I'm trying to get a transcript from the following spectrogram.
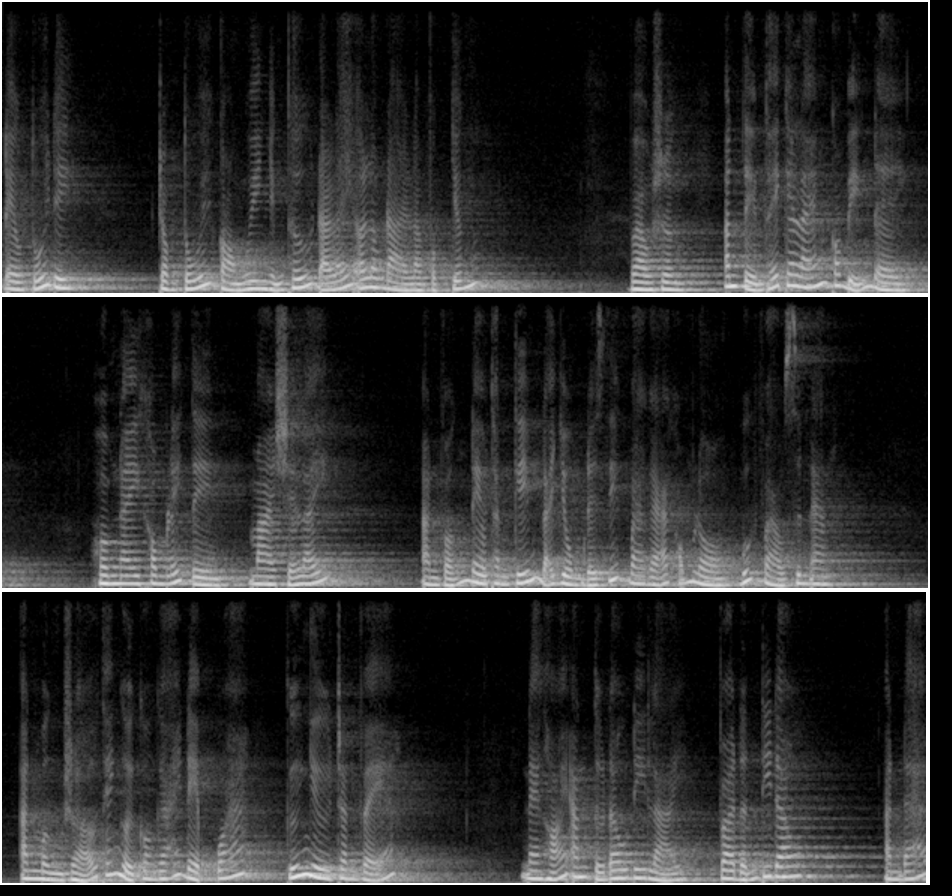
đeo túi đi. Trong túi còn nguyên những thứ đã lấy ở lâu đài làm vật chứng. Vào rừng Anh tìm thấy cái láng có biển đề Hôm nay không lấy tiền Mai sẽ lấy Anh vẫn đeo thanh kiếm đã dùng để giết ba gã khổng lồ Bước vào xin ăn anh mừng rỡ thấy người con gái đẹp quá, cứ như tranh vẽ. Nàng hỏi anh từ đâu đi lại và định đi đâu? Anh đáp,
